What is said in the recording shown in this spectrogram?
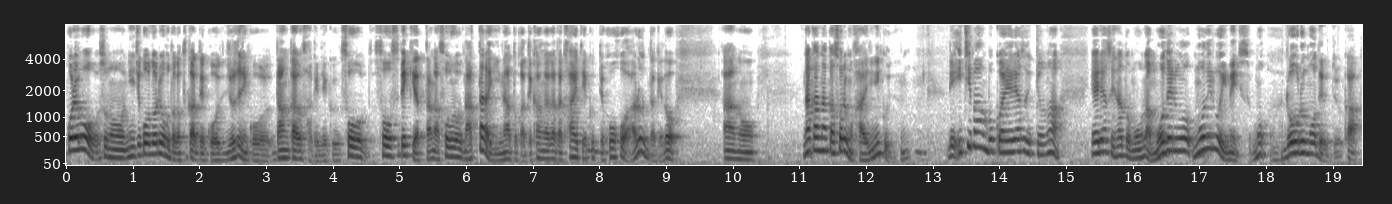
これをその認知行動療法とか使ってこう徐々にこう段階を下げていく。そうそうすべきやったんがそうなったらいいなとかって考え方変えていくっていう方法はあるんだけどあのなかなかそれも入りにくいですねで一番僕がやりやすいっていうのはやりやすいなと思うのはモデルをモデルをイメージする。もロールモデルというか、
